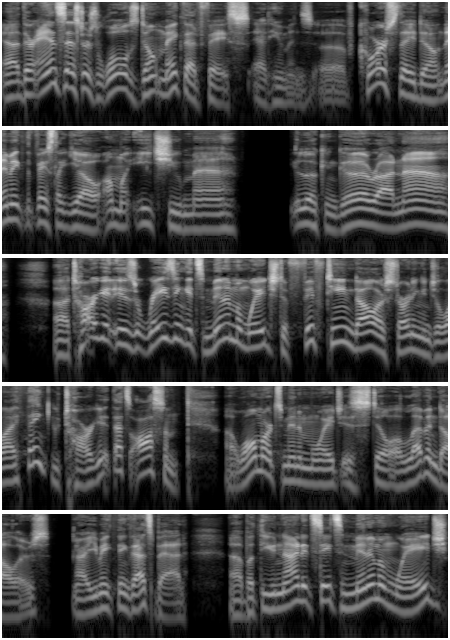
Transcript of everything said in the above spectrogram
Uh, their ancestors, wolves, don't make that face at humans. Uh, of course they don't. They make the face like, yo, I'm going to eat you, man. You're looking good right now. Uh, Target is raising its minimum wage to $15 starting in July. Thank you, Target. That's awesome. Uh, Walmart's minimum wage is still $11. All right, you may think that's bad, uh, but the United States minimum wage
